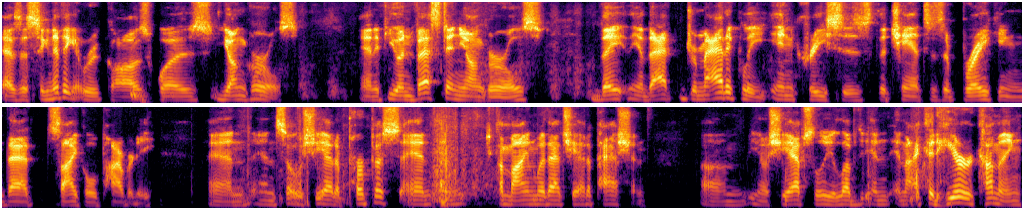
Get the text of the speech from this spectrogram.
as a significant root cause was young girls. And if you invest in young girls, they you know that dramatically increases the chances of breaking that cycle of poverty. And and so she had a purpose and and combined with that she had a passion. Um, you know she absolutely loved it and, and i could hear her coming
